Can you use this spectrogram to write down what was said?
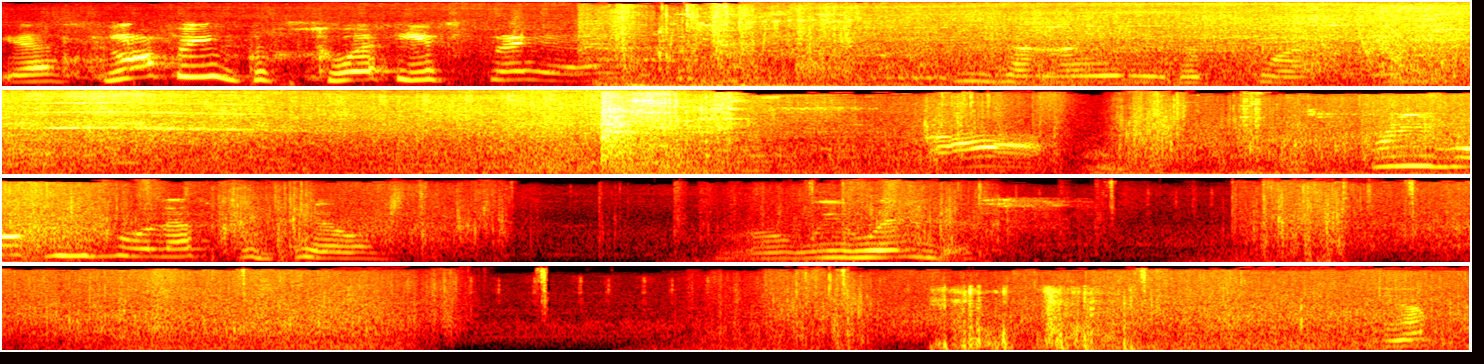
Yeah, Slothy is the sweatiest player. He's a lady that sweat. Ah! There's three more people left to kill. Well, we win this. Yep.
